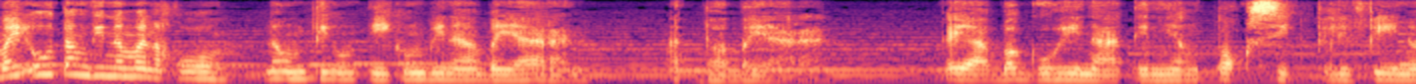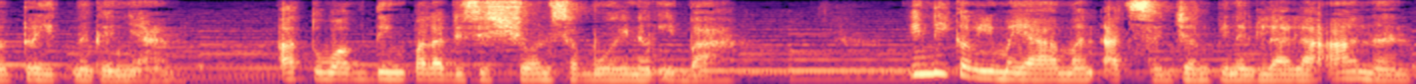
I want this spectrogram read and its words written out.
May utang din naman ako na unti-unti kong binabayaran at babayaran. Kaya baguhin natin yung toxic Filipino trait na ganyan. At huwag ding pala desisyon sa buhay ng iba. Hindi kami mayaman at sadyang pinaglalaanan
